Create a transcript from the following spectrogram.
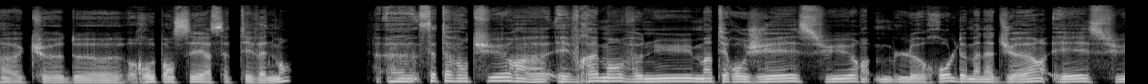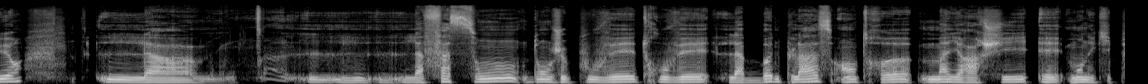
euh, que de repenser à cet événement. Euh, cette aventure est vraiment venue m'interroger sur le rôle de manager et sur la façon dont je pouvais trouver la bonne place entre ma hiérarchie et mon équipe.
